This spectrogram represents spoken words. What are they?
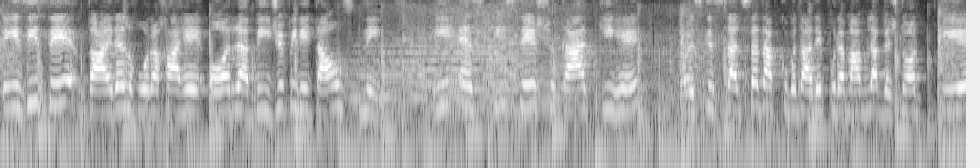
तेज़ी से वायरल हो रहा है और बीजेपी नेताओं ने एएसपी से शिकायत की है। और इसके साथ साथ आपको बता दें, पूरा मामला बिजनौर के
